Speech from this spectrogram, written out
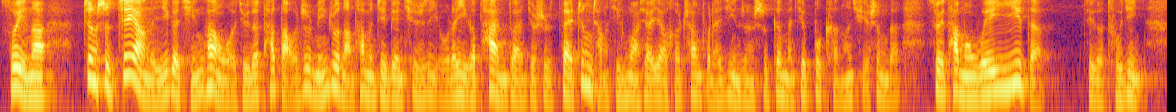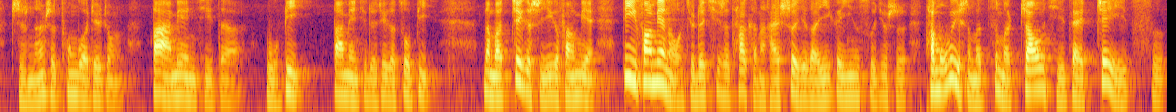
所以呢，正是这样的一个情况，我觉得它导致民主党他们这边其实有了一个判断，就是在正常情况下要和川普来竞争是根本就不可能取胜的。所以他们唯一的。这个途径只能是通过这种大面积的舞弊、大面积的这个作弊。那么这个是一个方面。另一方面呢，我觉得其实它可能还涉及到一个因素，就是他们为什么这么着急在这一次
